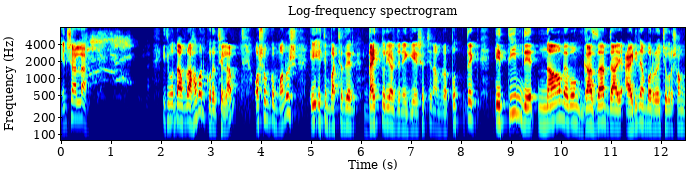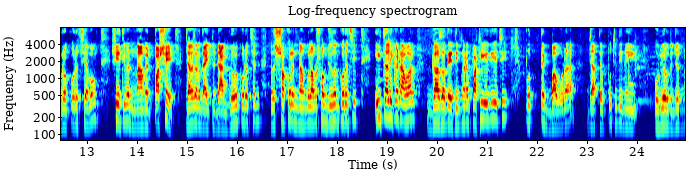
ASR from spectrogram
inshallah. ইতিমধ্যে আমরা আহ্বান করেছিলাম, অসংখ্য মানুষ এই এতিম বাচ্চাদের দায়িত্ব নেওয়ার জন্য এগিয়ে এসেছেন। আমরা প্রত্যেক এতিমদের নাম এবং গাজার যা আইডি নাম্বার রয়েছে ওগুলো সংগ্রহ করেছি এবং সেই এতিমের নামের পাশে যারা যারা দায়িত্ব নিতে আগ্রহ করেছেন, তাদের সকলের নামগুলো আমরা সংযোজন করেছি। এই তালিকাটা আবার গাজাতে এতিমখানে পাঠিয়ে দিয়েছি। প্রত্যেক বাবুরা যাতে প্রতিদিন এই অভিভাবকদের জন্য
